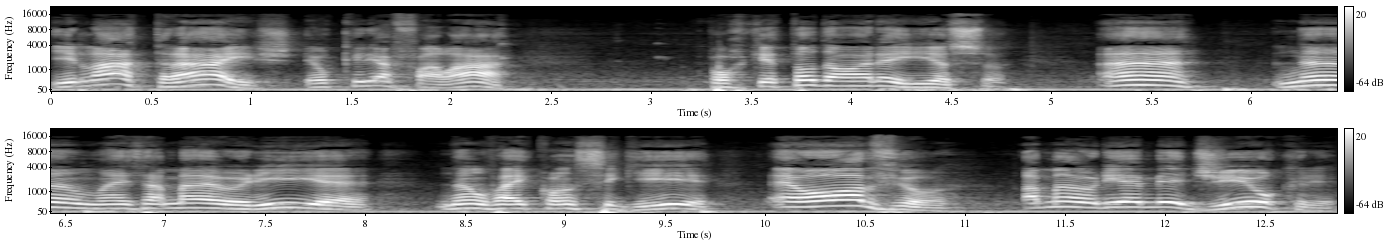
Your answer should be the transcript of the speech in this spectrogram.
E lá atrás eu queria falar, porque toda hora é isso. Ah, não, mas a maioria não vai conseguir. É óbvio, a maioria é medíocre.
